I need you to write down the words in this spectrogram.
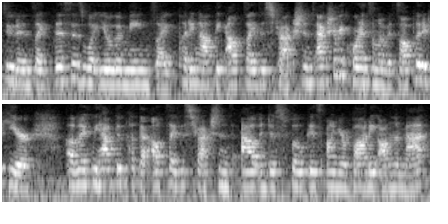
students like this is what yoga means like putting out the outside distractions. I actually recorded some of it so i'll put it here. Um, like we have to put the outside distractions out and just focus on your body on the mat.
